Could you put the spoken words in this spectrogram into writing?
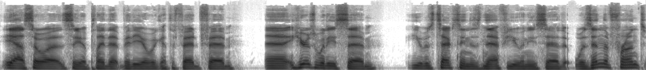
yeah. So, uh, so yeah, played that video. We got the Fed Fed. Uh, here's what he said. He was texting his nephew, and he said, "Was in the front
